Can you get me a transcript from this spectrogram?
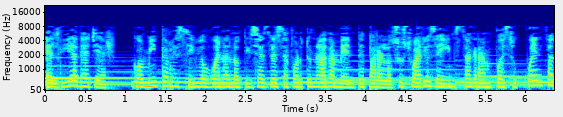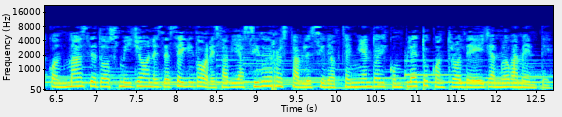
El día de ayer, Gomita recibió buenas noticias desafortunadamente para los usuarios de Instagram pues su cuenta con más de 2 millones de seguidores había sido restablecida obteniendo el completo control de ella nuevamente.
